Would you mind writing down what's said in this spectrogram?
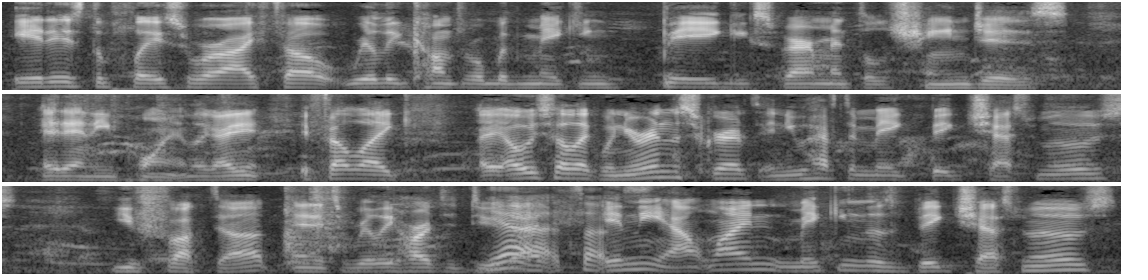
it is the place where I felt really comfortable with making big experimental changes at any point. Like I didn't. It felt like I always felt like when you're in the script and you have to make big chess moves. You fucked up, and it's really hard to do Yeah, that. it sucks. In the outline, making those big chess moves,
